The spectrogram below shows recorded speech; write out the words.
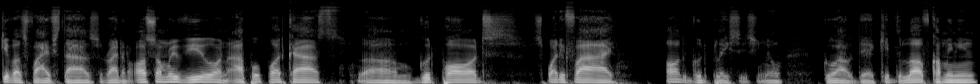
give us five stars, write an awesome review on Apple Podcasts, um, Goodpods, Spotify, all the good places, you know. Go out there, keep the love coming in.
